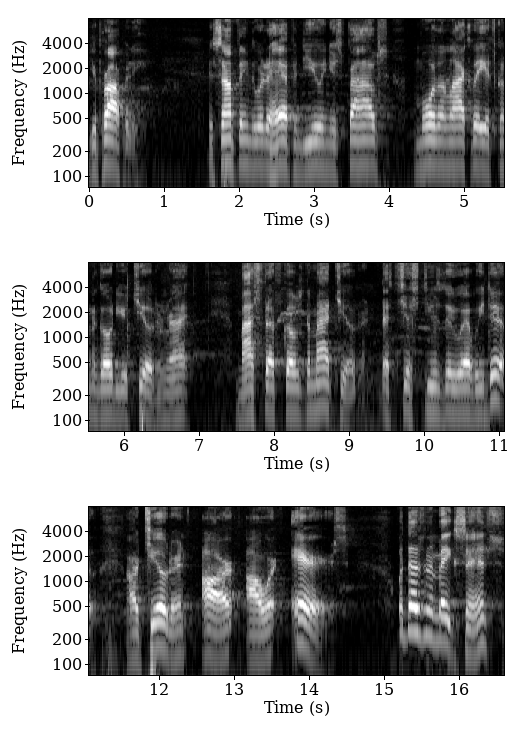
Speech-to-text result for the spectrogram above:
your property. If something were to happen to you and your spouse, more than likely it's going to go to your children, right? My stuff goes to my children. That's just usually the way we do. Our children are our heirs. Well, doesn't it make sense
